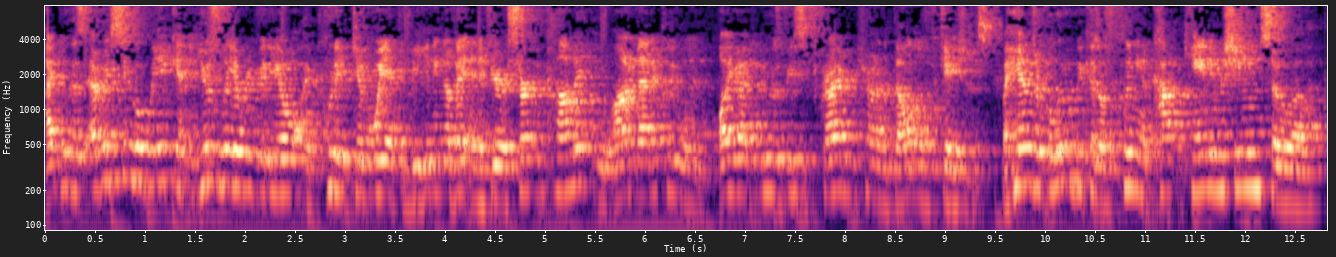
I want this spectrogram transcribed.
I do this every single week and usually every video I put a giveaway at the beginning of it and if you're a certain comment, you automatically win. All you gotta do is be subscribed and turn on the bell notifications. My hands are blue because I was cleaning a cotton candy machine, so uh,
